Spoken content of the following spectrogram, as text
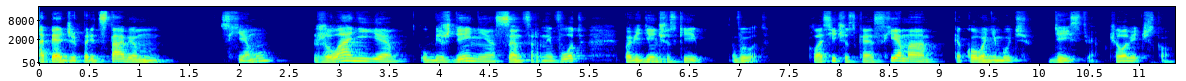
Опять же, представим схему, желание, убеждение, сенсорный ввод, поведенческий вывод. Классическая схема какого-нибудь действия человеческого.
